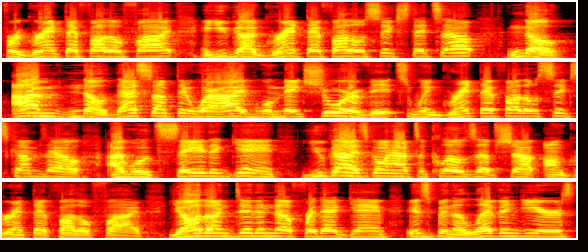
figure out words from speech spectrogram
for Grand Theft Auto 5 and you got Grand Theft Auto 6 that's out no I'm no, that's something where I will make sure of it. So when Grand Theft Auto 6 comes out, I will say it again. You guys gonna have to close up shop on Grand Theft Auto 5. Y'all done did enough for that game. It's been 11 years.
